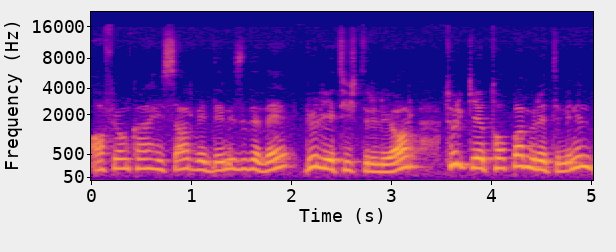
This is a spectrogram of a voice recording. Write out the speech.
Afyonkarahisar ve Denizli'de de gül yetiştiriliyor. Türkiye toplam üretiminin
